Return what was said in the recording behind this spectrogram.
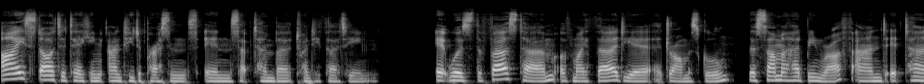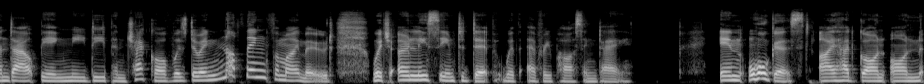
I started taking antidepressants in September 2013. It was the first term of my third year at drama school. The summer had been rough, and it turned out being knee deep in Chekhov was doing nothing for my mood, which only seemed to dip with every passing day. In August, I had gone on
